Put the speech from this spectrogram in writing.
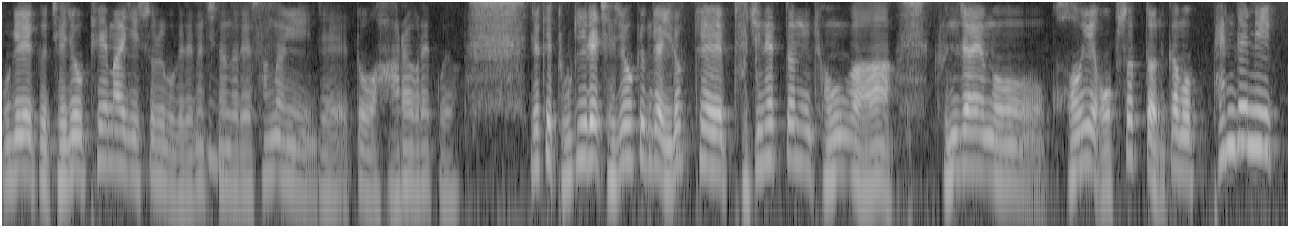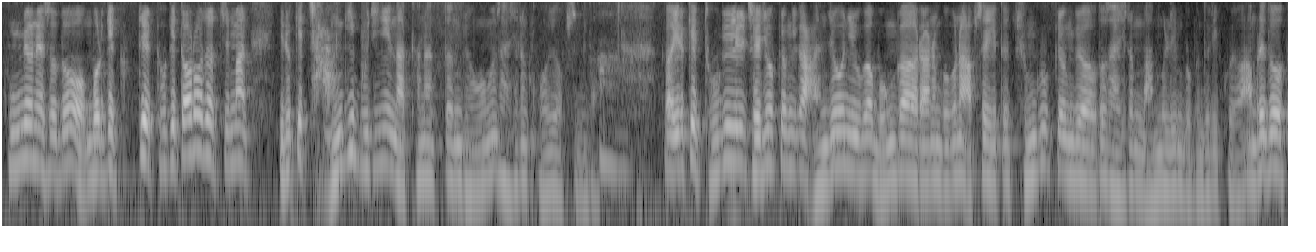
도- 독일의 그 제조업 PMI 지수를 보게 되면 지난달에 상당히 이제 또 하락을 했고요. 이렇게 독일의 제조업 경기가 이렇게 부진했던 경우가 근자에 뭐 거의 없었던 그러니까 뭐 팬데믹 국면에서도 뭐 이렇게 극게 거기 떨어졌지만 이렇게 장기 부진이 나타났던 경험은 사실은 거의 없습니다. 아, 그러니까 이렇게 독일 제조업 경기가 안 좋은 이유가 뭔가라는 부분은 앞서 얘기했던 중국 경기와도 사실은 맞물린 부분들이 있고요. 아무래도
